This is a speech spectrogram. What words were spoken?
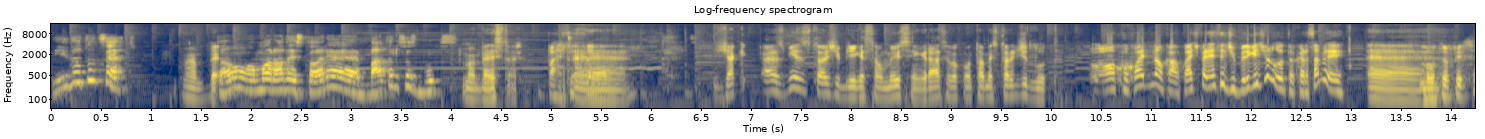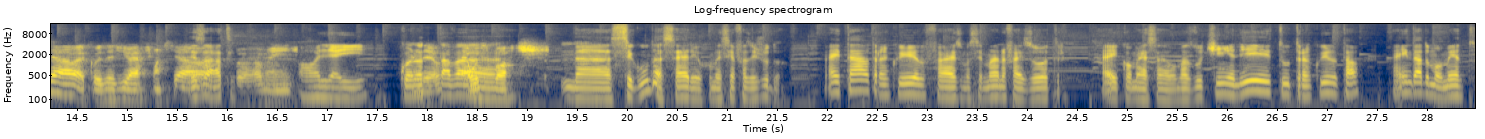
E deu tudo certo. Uma, be- Então a moral da história é bata nos seus books. uma bela história. Parte- É... Já que as minhas histórias de briga são meio sem graça, eu vou contar uma história de luta. Ó, qual, não, calma, qual a diferença de briga e de luta? Eu quero saber. É... Luta oficial, é coisa de arte marcial. Exato. Provavelmente. Olha aí. Quando entendeu? eu tava É o esporte. na segunda série, eu comecei a fazer judô. Aí tal, tranquilo, faz uma semana, faz outra. Aí começa umas lutinhas ali, tudo tranquilo e tal. Aí em dado momento,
